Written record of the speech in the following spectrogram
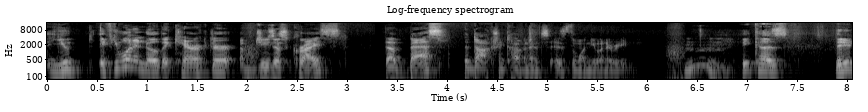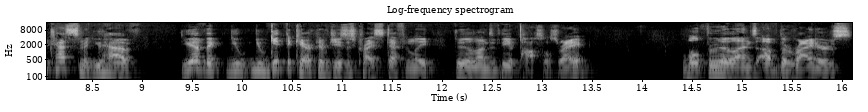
you if you want to know the character of Jesus Christ, the best, the Doctrine and Covenants is the one you want to read. Because the New Testament, you have you have the you you get the character of Jesus Christ definitely through the lens of the apostles, right? Well, through the lens of the writers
